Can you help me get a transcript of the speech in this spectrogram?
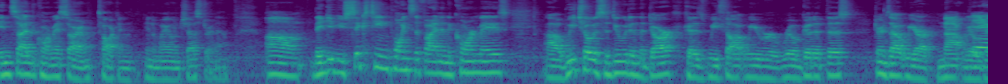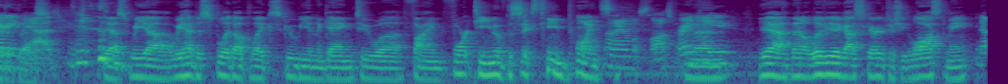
inside the corn maze. Sorry, I'm talking into my own chest right now. Um, they give you 16 points to find in the corn maze. Uh, we chose to do it in the dark because we thought we were real good at this. Turns out we are not real Very good at this. bad. yes, we uh, we had to split up like Scooby and the gang to uh, find 14 of the 16 points. And I almost lost Frankie. Yeah, then Olivia got scared because she lost me. Know,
